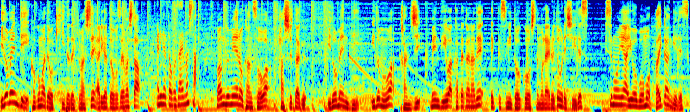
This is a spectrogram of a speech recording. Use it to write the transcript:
井戸メンディー、ここまでお聞きいただきましてありがとうございました。ありがとうございました。番組への感想は「ハッシュタグ井戸メンディ」挑むは漢字。メンディはカタカナで X に投稿してもらえると嬉しいです。質問や要望も大歓迎です。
